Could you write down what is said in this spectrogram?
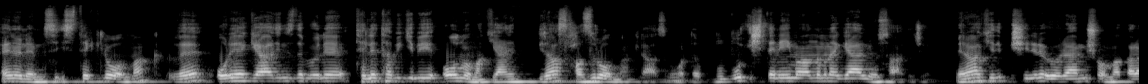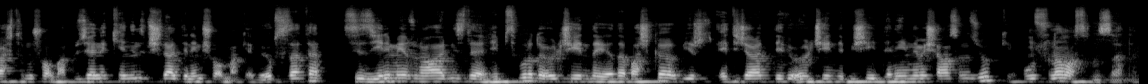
en önemlisi istekli olmak ve oraya geldiğinizde böyle teletabi gibi olmamak. Yani biraz hazır olmak lazım orada. Bu, bu iş deneyimi anlamına gelmiyor sadece merak edip bir şeyleri öğrenmiş olmak, araştırmış olmak, üzerine kendiniz bir şeyler denemiş olmak gerekiyor. Yoksa zaten siz yeni mezun halinizde hepsi burada ölçeğinde ya da başka bir e-ticaret devi ölçeğinde bir şey deneyimleme şansınız yok ki. Onu sunamazsınız zaten.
